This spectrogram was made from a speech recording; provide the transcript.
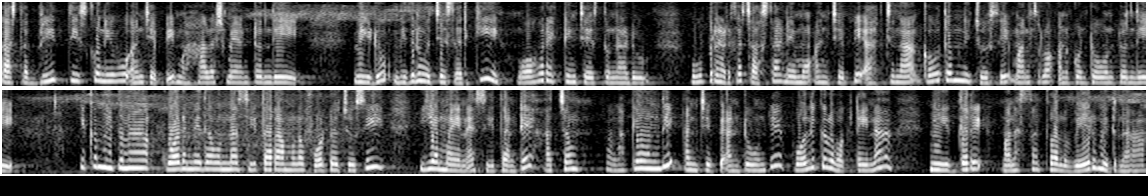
కాస్త బ్రీత్ తీసుకొనివ్వు అని చెప్పి మహాలక్ష్మి అంటుంది. వీడు మిథున వచ్చేసరికి ఓవర్ యాక్టింగ్ చేస్తున్నాడు. ఊపిరాడక చస్తాడేమో అని చెప్పి అర్చన గౌతమ్ని చూసి మనసులో అనుకుంటూ ఉంటుంది. ఇక మిథున గోడ మీద ఉన్న సీతారాముల ఫోటో చూసి ఈ అమ్మాయిన సీత అంటే అచ్చం అలాగే ఉంది అని చెప్పి అంటూ ఉంటే పోలికలు ఒకటైనా మీ ఇద్దరి మనస్తత్వాలు వేరు మిథున.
